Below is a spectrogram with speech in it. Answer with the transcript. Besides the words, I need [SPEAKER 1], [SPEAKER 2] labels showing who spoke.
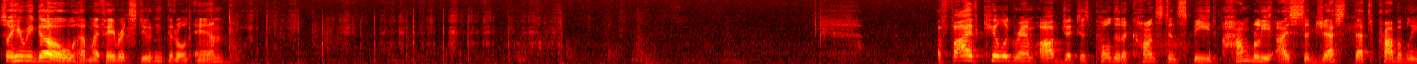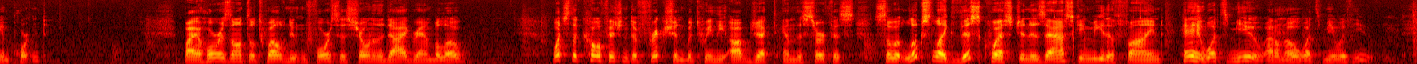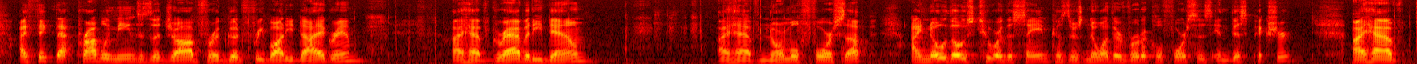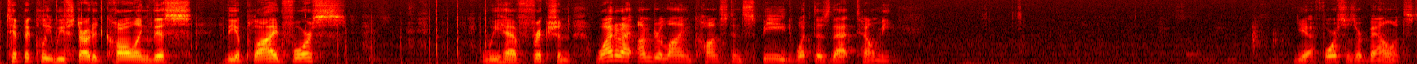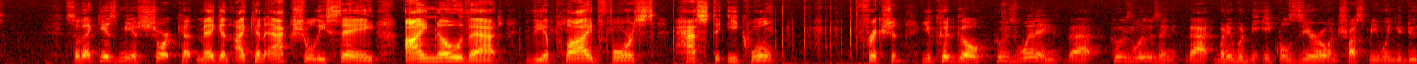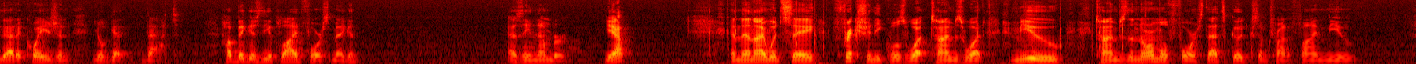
[SPEAKER 1] So here we go. We'll have my favorite student, good old Anne. A five kilogram object is pulled at a constant speed. Humbly, I suggest that's probably important. By a horizontal 12 Newton force as shown in the diagram below. What's the coefficient of friction between the object and the surface? So it looks like this question is asking me to find, hey, what's mu? I don't know, what's mu with you? I think that probably means it's a job for a good free body diagram. I have gravity down. I have normal force up. I know those two are the same because there's no other vertical forces in this picture. I have, typically we've started calling this the applied force. We have friction. Why did I underline constant speed? What does that tell me? Yeah, forces are balanced. So that gives me a shortcut. Megan, I can actually say I know that the applied force has to equal friction. You could go, who's winning that, who's losing that, but it would be equal zero. And trust me, when you do that equation, you'll get that. How big is the applied force, Megan? As a number. Yep. And then I would say friction equals what times what? Mu times the normal force. That's good because I'm trying to find mu.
